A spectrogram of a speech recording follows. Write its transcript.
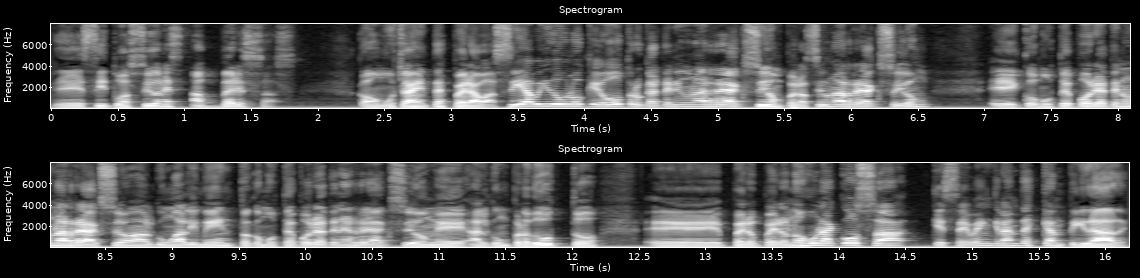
eh, situaciones adversas como mucha gente esperaba. Sí ha habido uno que otro que ha tenido una reacción, pero ha sido una reacción eh, como usted podría tener una reacción a algún alimento, como usted podría tener reacción a algún producto, pero, pero no es una cosa que se ve en grandes cantidades.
